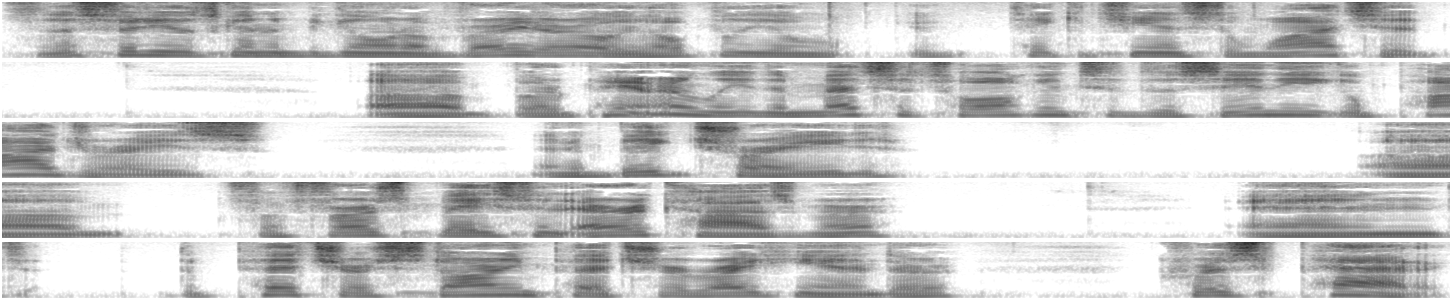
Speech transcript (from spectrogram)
So this video is going to be going up very early. Hopefully, you'll, you'll take a chance to watch it. Uh, but apparently, the Mets are talking to the San Diego Padres in a big trade um, for first baseman Eric Hosmer and the pitcher, starting pitcher, right hander, Chris Paddack.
